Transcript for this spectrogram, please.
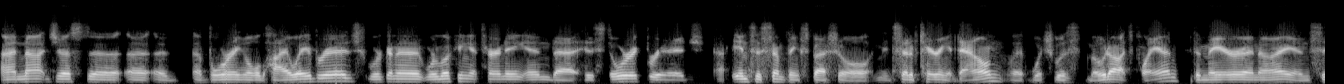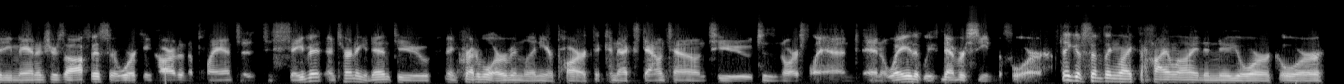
and not just a, a, a, a boring old highway bridge. We're gonna we're looking at turning in that historic bridge uh, into something special instead of tearing it down, which was MoDOT's plan. The mayor and I and city manager's office are working hard on a plan to, to save it and turning it into an incredible urban linear park that connects downtown to to the Northland in a way that we've never seen before. Think of something like the High Line in New York or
